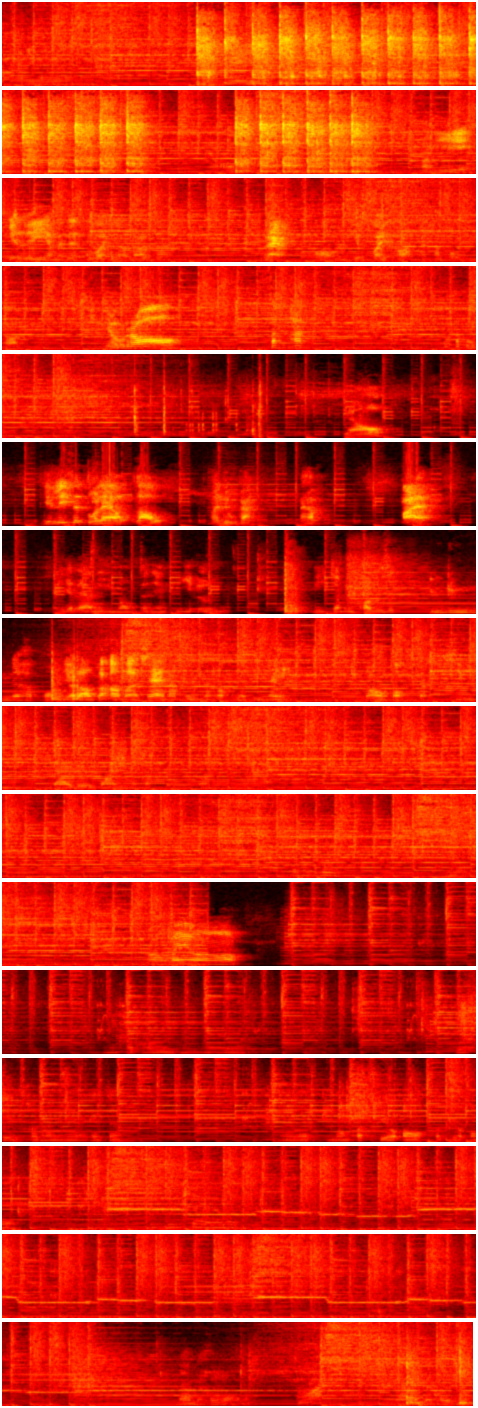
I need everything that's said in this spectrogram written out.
เยลลี่ยังไม่เสร็จตัวเดี๋ยวเราจะแรปห่อมันเก็บไว้ก่อนนะครับผมก็เดี๋ยวรอสักพักนะครับผมเดี๋ยวเยลลี่เสร็จตัวแล้วเรามาดูกันนะครับไปใกล้จะแล้วนี่น้องจะอย่างนี้เลยนี่จะมีความรู้สึกดึงๆนะครับผมเดี๋ยวเราก็เอามาแช่น้ำอุ่นนะครับ เพื่อที่ให้น้องออกจาก ได้โดยไวนะครับก็น้องไม่ออกเขาทำมันทำง่ายว่ะรู้สึกเขาทำง่ายจังเอาแบบน้องแป๊บเดียวออกแป๊บเดียวออก น้ำไม่ค่อยร้อนอะน้ำไม่ค่อยอุ่น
